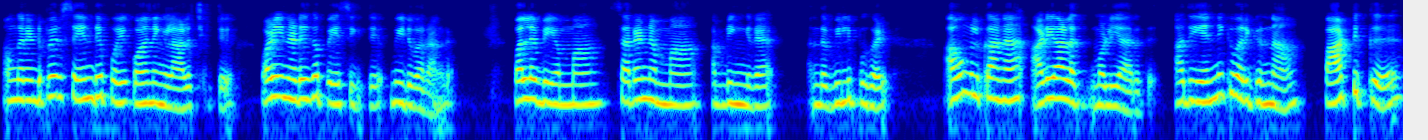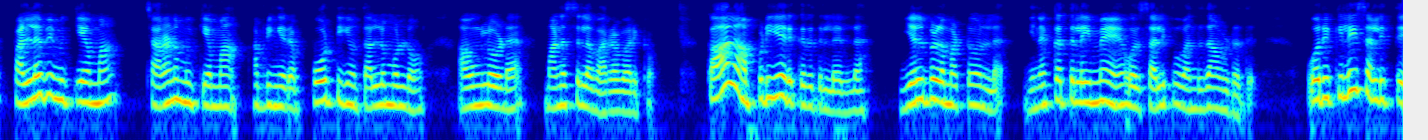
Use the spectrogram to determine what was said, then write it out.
அவங்க ரெண்டு பேரும் சேர்ந்தே போய் குழந்தைங்கள அழைச்சிக்கிட்டு வழி நடுக பேசிக்கிட்டு வீடு வராங்க பல்லவி அம்மா சரணம்மா அப்படிங்கிற அந்த விழிப்புகள் அவங்களுக்கான அடையாள மொழியாகிறது அது என்னைக்கு வரைக்கும்னா பாட்டுக்கு பல்லவி முக்கியமா சரணம் முக்கியமா அப்படிங்கிற போட்டியும் தள்ளுமுள்ளும் அவங்களோட மனசில் வர வரைக்கும். காலம் அப்படியே இருக்கிறது இல்லைல்ல இயல்பில் மட்டும் இல்லை. இணக்கத்துலையுமே ஒரு சலிப்பு வந்து தான் விடுறது. ஒரு கிளை சலித்து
